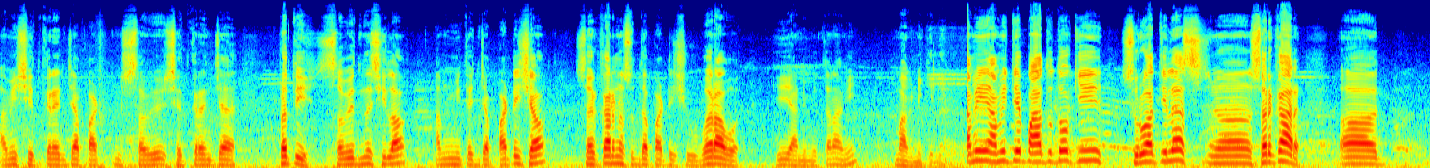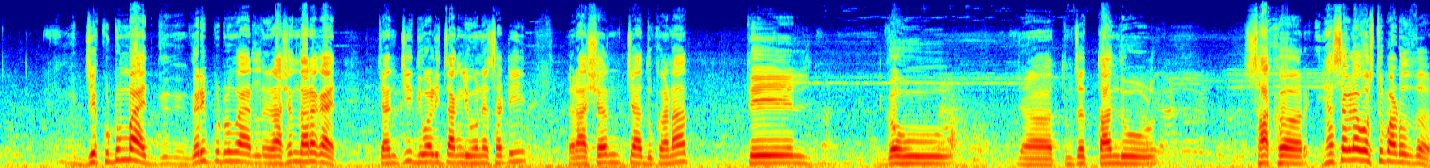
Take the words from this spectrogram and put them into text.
आम्ही शेतकऱ्यांच्या पाठ सवे शेतकऱ्यांच्या प्रति संवेदनशील आम्ही त्यांच्या पाठीशी आहोत. सरकारनं सुद्धा पाठीशी उभं राहावं ही या निमित्तानं आम्ही मागणी केली. आम्ही आम्ही ते पाहत होतो की सुरुवातीला स- सरकार जे कुटुंब आहेत ग- गरीब कुटुंब आहेत राशनधारक आहेत त्यांची दिवाळी चांगली होण्यासाठी राशनच्या दुकानात तेल गहू तुमचं तांदूळ साखर ह्या सगळ्या वस्तू पाठवत होतं.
